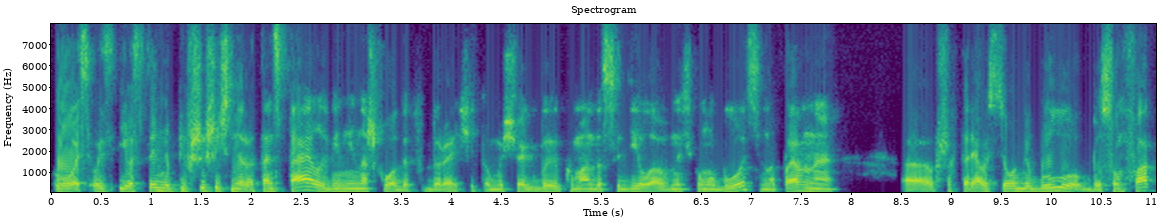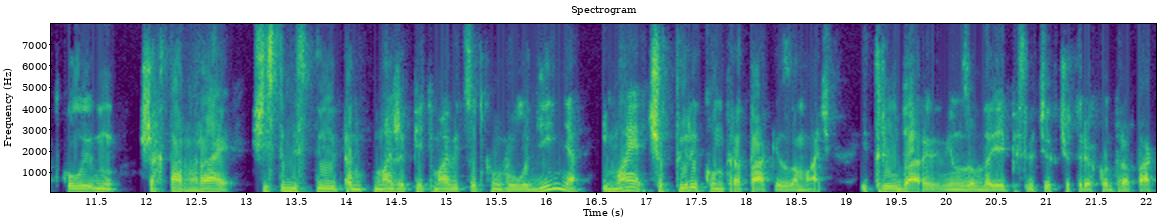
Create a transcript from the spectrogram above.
Ось, ось і ось цей напівшишечний ротань стайл він і нашкодив, до речі, тому що якби команда сиділа в низькому блоці, напевне, е, в Шахтаря ось цього не було. Бо сам факт, коли ну, Шахтар грає 60, там майже 5% володіння і має 4 контратаки за матч. І три удари він завдає після цих чотирьох контратак.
